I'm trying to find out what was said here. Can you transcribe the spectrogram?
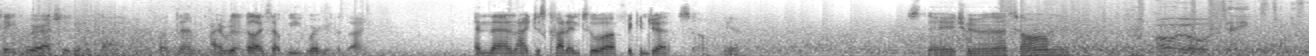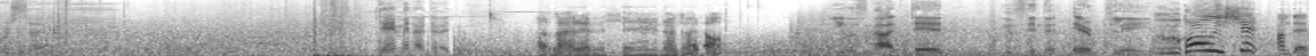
think we were actually gonna die. but then I realized that we were gonna die. And then I just got into a freaking jet, so yeah. Stay true, that's all me. Oh, tanks 24 7. Damn it, I died. I got everything, I got all. You was not dead. You was in the airplane. Holy shit! I'm dead.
